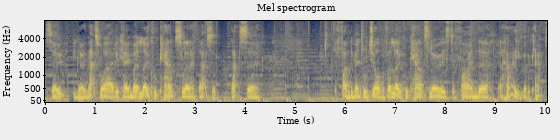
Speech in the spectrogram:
so you know, and that's why I became a local councillor. That's a that's a fundamental job of a local councillor is to find the aha, you've got a cat.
